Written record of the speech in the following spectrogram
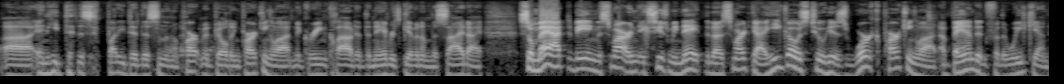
Uh, and he did this. Buddy did this in an apartment building parking lot, and the green cloud had the neighbors giving him the side eye. So Matt, being the smart, excuse me, Nate, the smart guy, he goes to his work parking lot, abandoned for the weekend.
